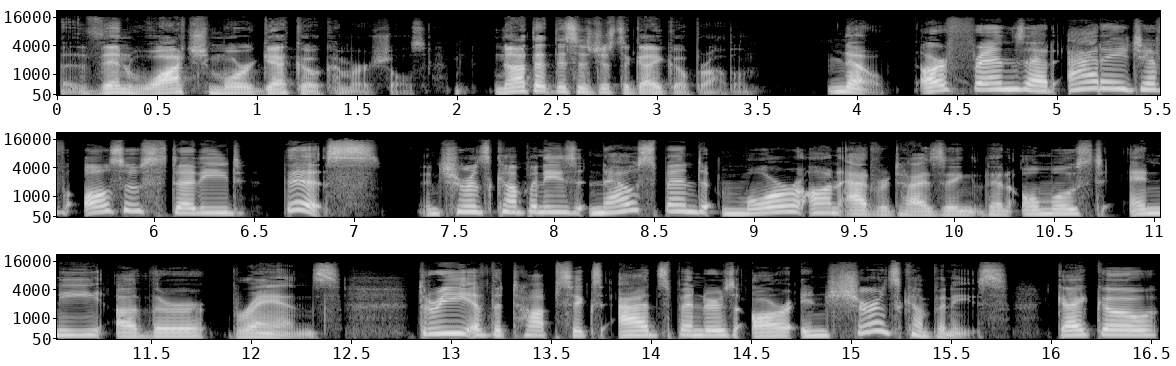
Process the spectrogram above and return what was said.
than watch more gecko commercials. Not that this is just a Geico problem. No, our friends at Ad Age have also studied this. Insurance companies now spend more on advertising than almost any other brands. Three of the top six ad spenders are insurance companies Geico,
